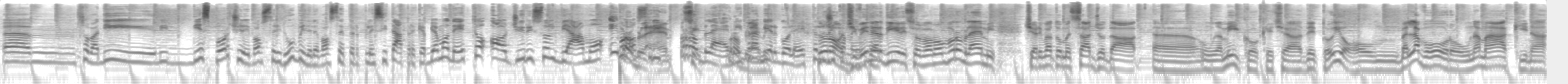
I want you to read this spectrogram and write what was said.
ehm, insomma di, di- di esporci dei vostri dubbi, delle vostre perplessità perché abbiamo detto oggi risolviamo i Problemi, vostri problemi, sì, tra virgolette. Non oggi, logicamente. venerdì risolvavamo problemi. Ci è arrivato un messaggio da eh, un amico che ci ha detto: Io ho un bel lavoro, una macchina,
